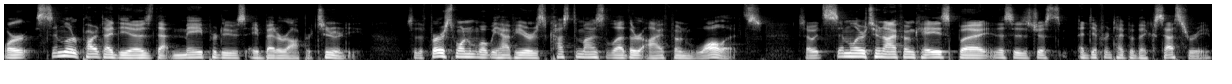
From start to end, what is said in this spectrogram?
or similar product ideas that may produce a better opportunity. So the first one, what we have here is customized leather iPhone wallets. So it's similar to an iPhone case, but this is just a different type of accessory.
